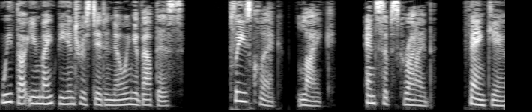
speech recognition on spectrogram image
We thought you might be interested in knowing about this. Please click like and subscribe. Thank you.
